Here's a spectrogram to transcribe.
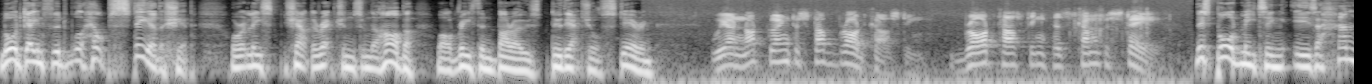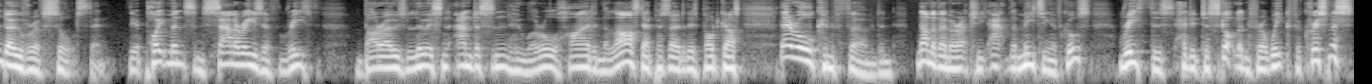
Lord Gainford will help steer the ship, or at least shout directions from the harbour, while Reith and Burrows do the actual steering. We are not going to stop broadcasting. Broadcasting has come to stay. This board meeting is a handover of sorts, then. The appointments and salaries of Reith, Burrows, Lewis, and Anderson, who were all hired in the last episode of this podcast, they're all confirmed, and none of them are actually at the meeting, of course. Reith is headed to Scotland for a week for Christmas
